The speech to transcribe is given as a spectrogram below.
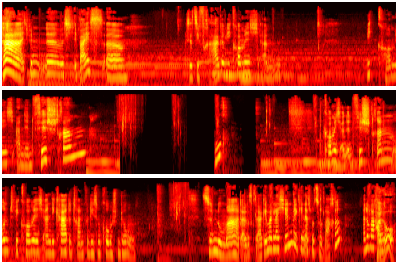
Ha, ich bin, äh, ich weiß, äh, ist jetzt die Frage, wie komme ich an, wie komme ich an den Fisch dran? Huch. Wie komme ich an den Fisch dran und wie komme ich an die Karte dran von diesem komischen Jungen? Syndomat, alles klar. Gehen wir gleich hin. Wir gehen erstmal zur Wache. Hallo Wache. Hallo?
